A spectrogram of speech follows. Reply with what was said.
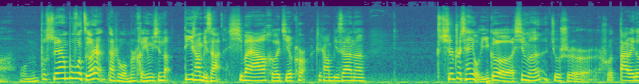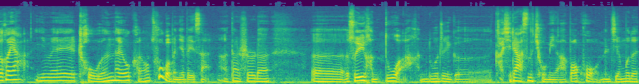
啊。我们不虽然不负责任，但是我们是很用心的。第一场比赛，西班牙和捷克这场比赛呢，其实之前有一个新闻，就是说大卫德赫亚因为丑闻，他有可能错过本届杯赛啊，但是呢。呃，所以很多啊，很多这个卡西利亚斯的球迷啊，包括我们节目的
